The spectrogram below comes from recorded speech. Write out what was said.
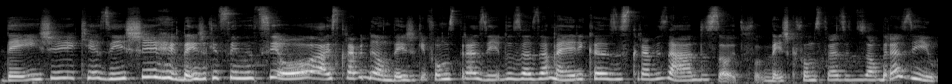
desde que existe, desde que se iniciou a escravidão, desde que fomos trazidos às Américas escravizados, desde que fomos trazidos ao Brasil.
